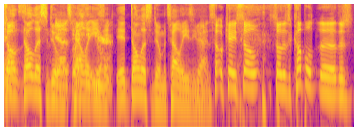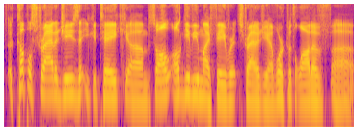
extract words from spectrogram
don't, don't listen to him. Yeah, it's that's hella easy. It, don't listen to him. It's hella easy, Yeah. man. So okay, so so there's a couple uh, there's a couple strategies that you could take. Um, so I'll I'll give you my favorite strategy. I've worked with a lot of uh,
